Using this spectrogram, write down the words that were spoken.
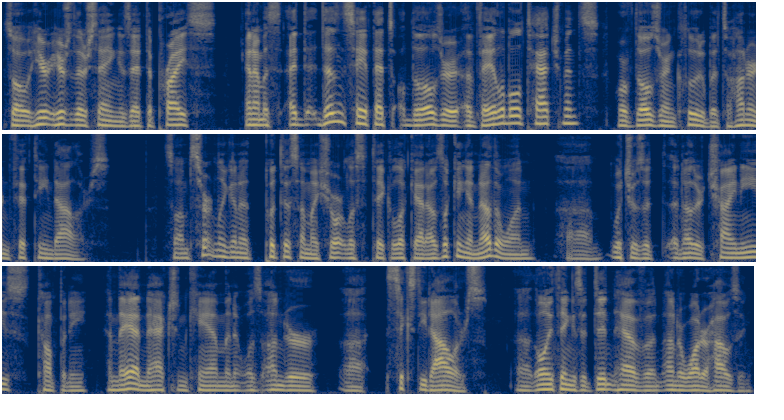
So here, here's what they're saying is that the price, and I'm, a, it doesn't say if that's those are available attachments or if those are included, but it's 115 dollars. So I'm certainly going to put this on my short list to take a look at. I was looking at another one, uh, which was a, another Chinese company, and they had an action cam, and it was under uh, sixty dollars. Uh, the only thing is, it didn't have an underwater housing,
